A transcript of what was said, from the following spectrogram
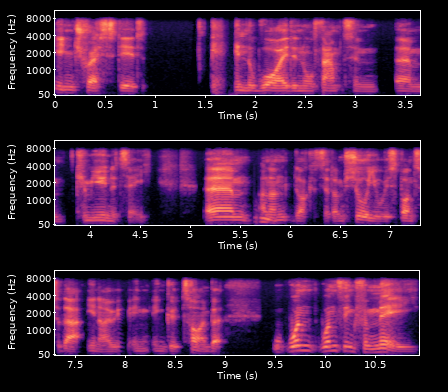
interested in the wider Northampton um, community? Um, and I'm, like I said, I'm sure you'll respond to that, you know, in, in good time. But one one thing for me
